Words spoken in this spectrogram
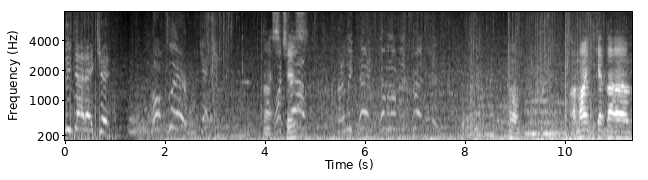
I need that A kit. All clear! Get it. Nice, Watch cheers. out! Friendly tanks coming over the trenches! Come on. I might get that um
